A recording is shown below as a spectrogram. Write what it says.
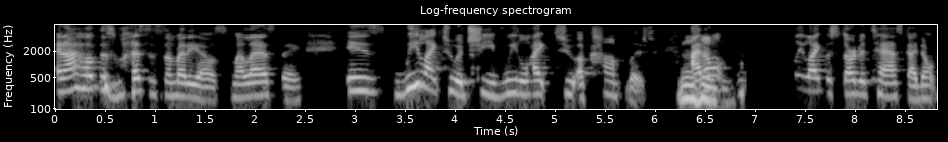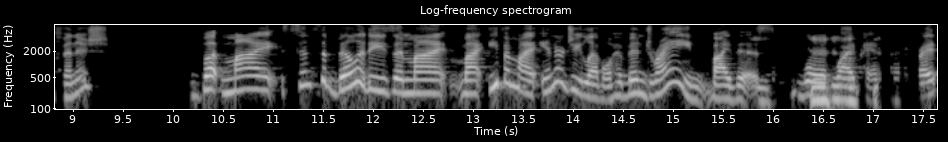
and i hope this blesses somebody else my last thing is we like to achieve we like to accomplish mm-hmm. i don't really like to start a task i don't finish but my sensibilities and my my even my energy level have been drained by this mm-hmm. worldwide mm-hmm. pandemic right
